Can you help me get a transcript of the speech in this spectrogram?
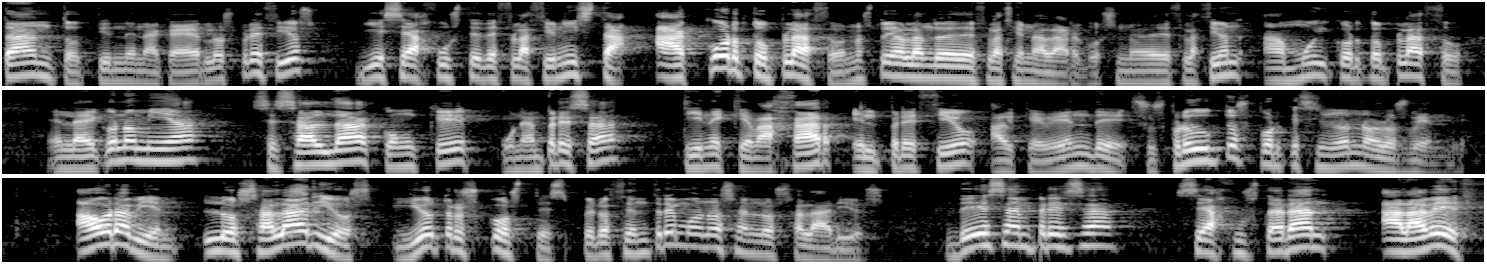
tanto tienden a caer los precios y ese ajuste deflacionista a corto plazo, no estoy hablando de deflación a largo, sino de deflación a muy corto plazo en la economía, se salda con que una empresa tiene que bajar el precio al que vende sus productos porque si no, no los vende. Ahora bien, los salarios y otros costes, pero centrémonos en los salarios, de esa empresa se ajustarán a la vez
